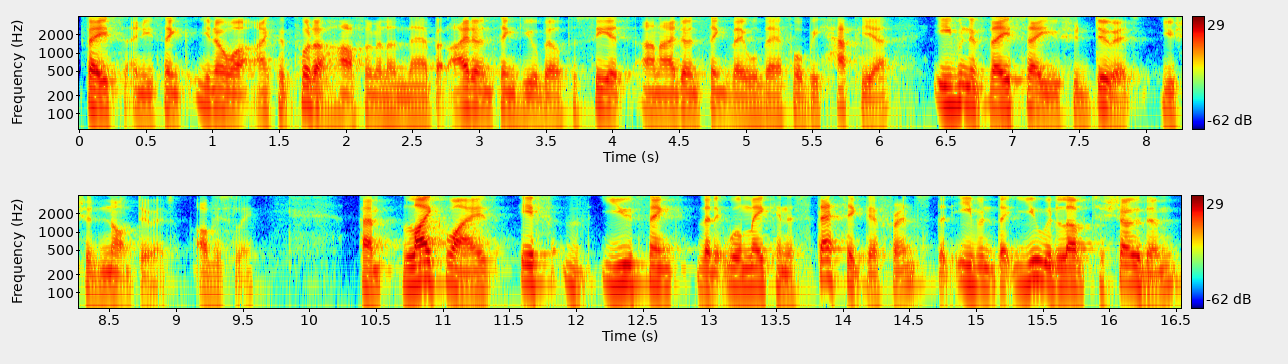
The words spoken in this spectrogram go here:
face and you think, you know what, I could put a half a million there, but I don't think you'll be able to see it, and I don't think they will therefore be happier. Even if they say you should do it, you should not do it, obviously. Um, likewise, if you think that it will make an aesthetic difference, that even that you would love to show them,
